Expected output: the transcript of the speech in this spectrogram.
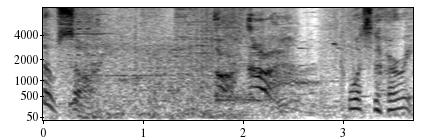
So sorry. What's the hurry?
